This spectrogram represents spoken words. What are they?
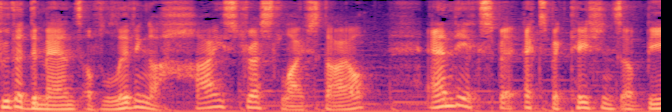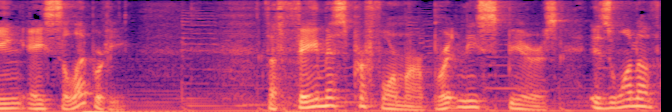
to the demands of living a high stress lifestyle and the expe- expectations of being a celebrity. The famous performer Britney Spears is one of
